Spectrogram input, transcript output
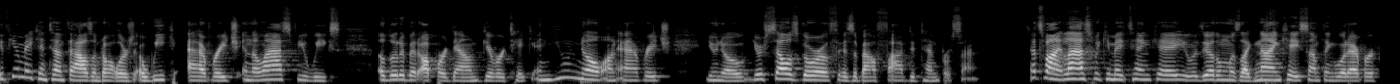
if you're making $10,000 a week average in the last few weeks, a little bit up or down, give or take, and you know on average, you know, your sales growth is about 5 to 10%. That's fine. Last week you made 10K. It was the other one was like 9K something, whatever.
